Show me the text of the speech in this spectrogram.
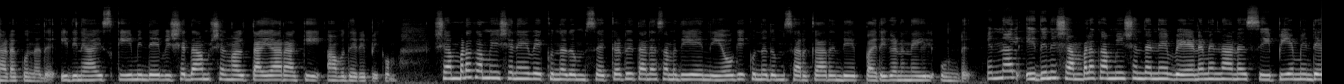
നടക്കുന്നത്. ഇതിനായി സ്കീമിന്റെ വിശദാംശങ്ങൾ തയ്യാറാക്കി അവതരിപ്പിക്കും. ശമ്പള കമ്മീഷനെ വെക്കുന്നതും സെക്രട്ടറി തല സമിതിയെ നിയോഗിക്കുന്നതും സർക്കാരിന്റെ പരിഗണനയിൽ ഉണ്ട്. എന്നാൽ ഇതിന് ശമ്പള കമ്മീഷൻ തന്നെ വേണമെന്നാണ് സി പി എമ്മിന്റെ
